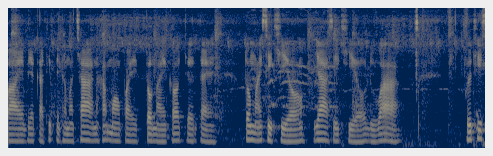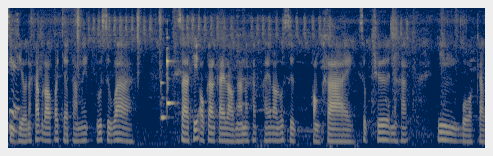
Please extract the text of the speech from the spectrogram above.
บายบรรยากาศที่เป็นธรรมชาตินะครับ มองไปตรงไหนก็เจอแต่ ต้นไม้สีเขียว หญ้าสีเขียว หรือว่า พื้นที่สีเขียวนะครับ เราก็จะทำให้รู้สึกว่าสถานที่ออกกำลังกายเหล่านั้นนะครับ ให้เรารู้สึกผ่อนคลายสุขชื่นนะครับ ยิ่งบวกกับ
